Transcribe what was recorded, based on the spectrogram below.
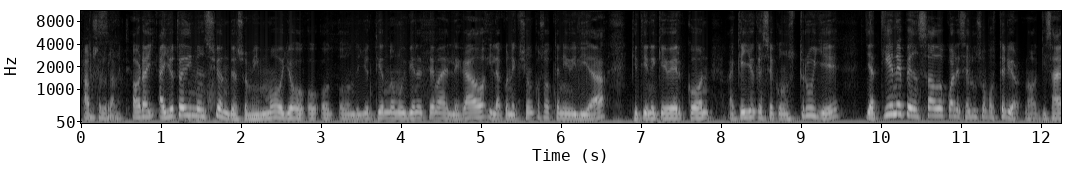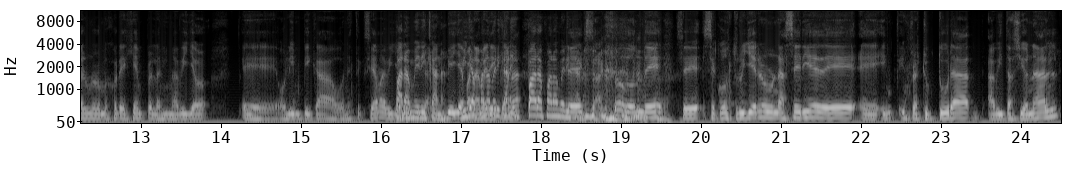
a- absolutamente. Ahora, hay, hay otra dimensión de eso mismo, yo, o, o- o donde yo entiendo muy bien el tema del legado y la conexión con sostenibilidad, que tiene que ver con aquello que se construye, ya tiene pensado cuál es el uso posterior, ¿no? Quizás uno de los mejores ejemplos, la misma Villa eh, Olímpica, o en este, se llama Villa Panamericana. Villa, Villa Panamericana. Panamericana y para Panamericana. Exacto, donde se, se construyeron una serie de eh, in- infraestructura habitacional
